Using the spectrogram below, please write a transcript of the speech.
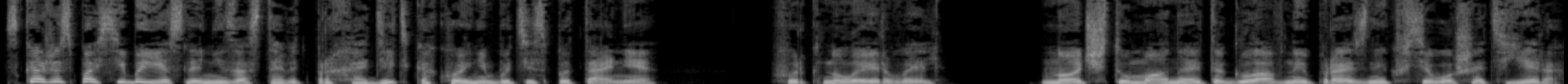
«Скажи спасибо, если не заставит проходить какое-нибудь испытание», — фыркнула Ирвель. «Ночь тумана — это главный праздник всего Шатьера»,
